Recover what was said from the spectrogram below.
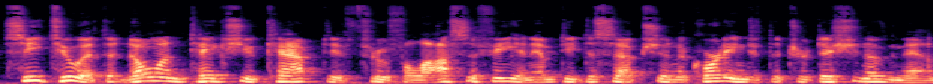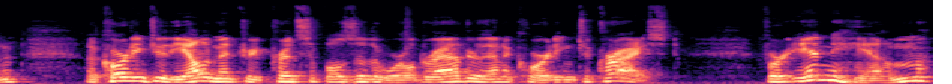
See to it that no one takes you captive through philosophy and empty deception, according to the tradition of men, according to the elementary principles of the world, rather than according to Christ. For in him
